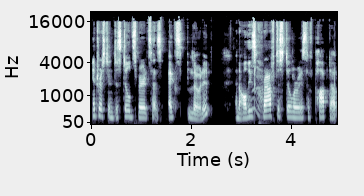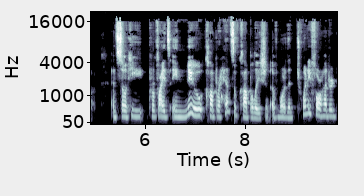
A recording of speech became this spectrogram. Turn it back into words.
interest in distilled spirits has exploded, and all these Hmm. craft distilleries have popped up. And so he provides a new comprehensive compilation of more than 2,400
